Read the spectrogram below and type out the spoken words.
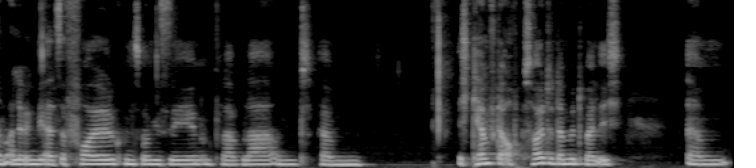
haben alle irgendwie als Erfolg und so gesehen und bla bla. Und ähm, ich kämpfe da auch bis heute damit, weil ich ähm,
